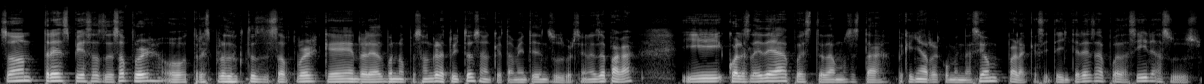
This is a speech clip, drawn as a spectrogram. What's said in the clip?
Son tres piezas de software o tres productos de software que en realidad, bueno, pues son gratuitos, aunque también tienen sus versiones de paga. ¿Y cuál es la idea? Pues te damos esta pequeña recomendación para que si te interesa puedas ir a sus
